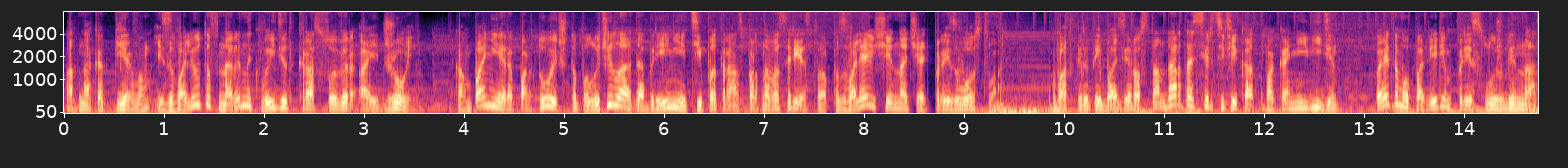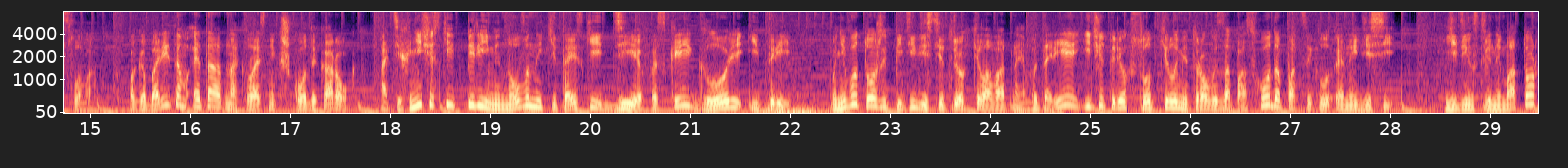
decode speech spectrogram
Однако первым из валютов на рынок выйдет кроссовер iJoy. Компания рапортует, что получила одобрение типа транспортного средства, позволяющее начать производство. В открытой базе Росстандарта сертификат пока не виден, поэтому поверим пресс-службе на слово. По габаритам это одноклассник Шкоды Корок, а технически переименованный китайский DFSK Glory E3. У него тоже 53-киловаттная батарея и 400-километровый запас хода по циклу NADC. Единственный мотор,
